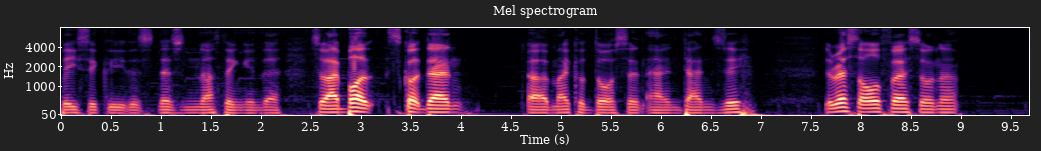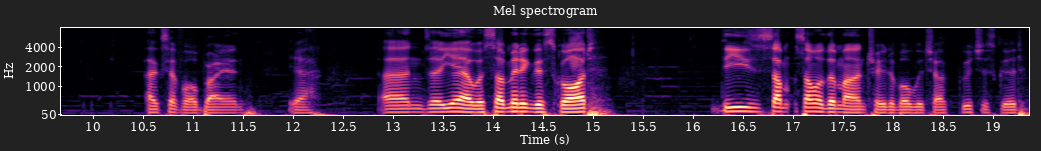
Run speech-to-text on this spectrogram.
basically this. There's nothing in there. So I bought Scott Dann, uh, Michael Dawson, and Danze. The rest are all first owner except for O'Brien. Yeah, and uh, yeah, we're submitting this squad. These some some of them are untradeable, which are which is good.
